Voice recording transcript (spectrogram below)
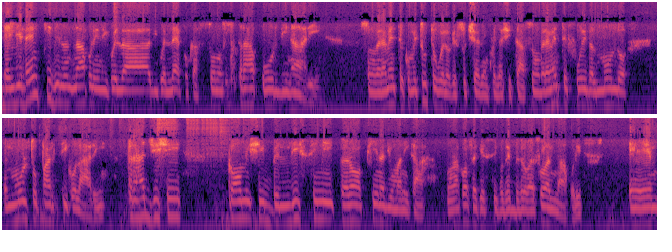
e gli eventi del Napoli di, quella- di quell'epoca sono straordinari, sono veramente come tutto quello che succede in quella città, sono veramente fuori dal mondo e molto particolari, tragici, comici, bellissimi, però piena di umanità, una cosa che si potrebbe trovare solo a Napoli. E,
